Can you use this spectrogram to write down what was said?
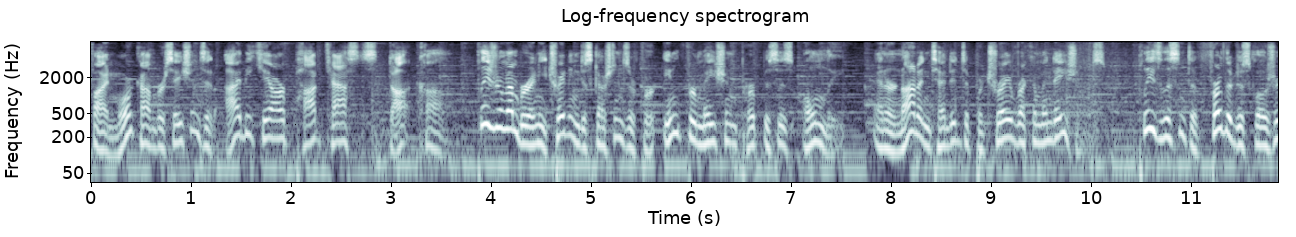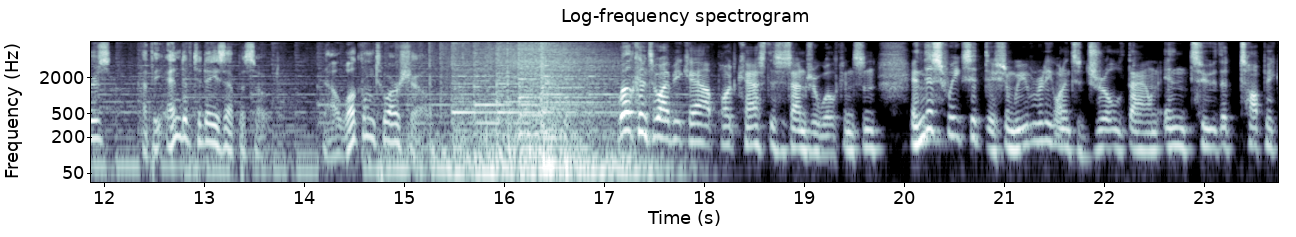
Find more conversations at ibkrpodcasts.com. Please remember any trading discussions are for information purposes only and are not intended to portray recommendations. Please listen to further disclosures at the end of today's episode. Now, welcome to our show. Welcome to IBKR Podcast. This is Andrew Wilkinson. In this week's edition, we really wanted to drill down into the topic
